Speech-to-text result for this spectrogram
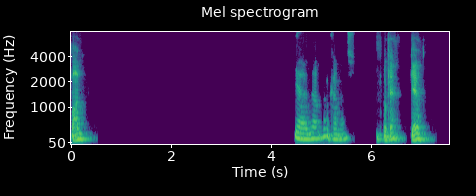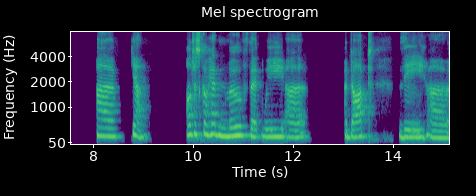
Bob, Yeah, no, no comments. okay? Gail, Uh, yeah, I'll just go ahead and move that we uh, adopt the uh,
